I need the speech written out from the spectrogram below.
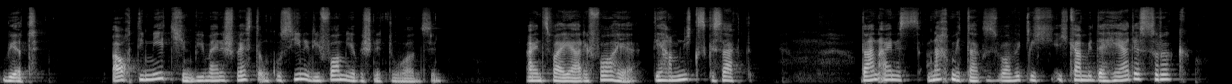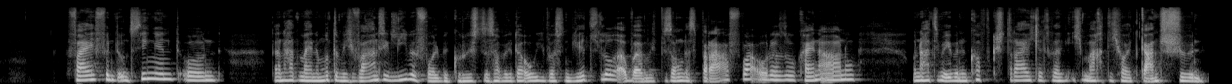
wird. Auch die Mädchen, wie meine Schwester und Cousine, die vor mir beschnitten worden sind. Ein, zwei Jahre vorher. Die haben nichts gesagt. Dann eines Nachmittags, es war wirklich, ich kam mit der Herde zurück, pfeifend und singend und Dann hat meine Mutter mich wahnsinnig liebevoll begrüßt. Das habe ich gedacht, ui, was ist denn jetzt los? Aber ich besonders brav war oder so, keine Ahnung. Und dann hat sie mir über den Kopf gestreichelt und gesagt, ich mache dich heute ganz schön.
